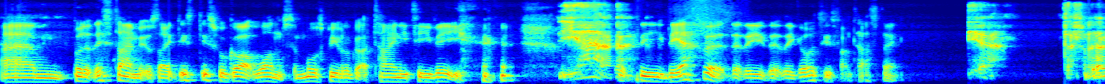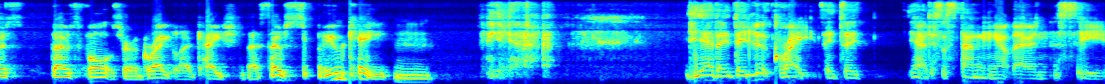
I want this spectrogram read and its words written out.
Um, but at this time, it was like this. This will go out once, and most people have got a tiny TV. yeah, but the the effort that they that they go to is fantastic. yeah, definitely. Those those forts are a great location. They're so spooky. Mm. Yeah, yeah, they, they look great. They, they yeah, just are standing out there in the sea.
